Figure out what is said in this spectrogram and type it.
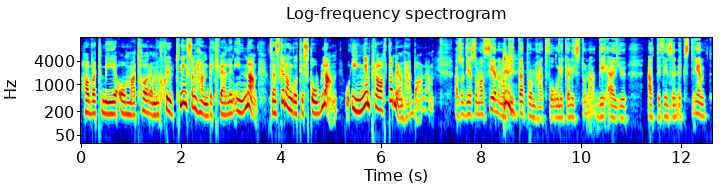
har varit med om att höra om en skjutning som hände kvällen innan. Sen ska de gå till skolan och ingen pratar med de här barnen. Alltså det som man ser när man tittar på de här två olika listorna det är ju att det finns en extremt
